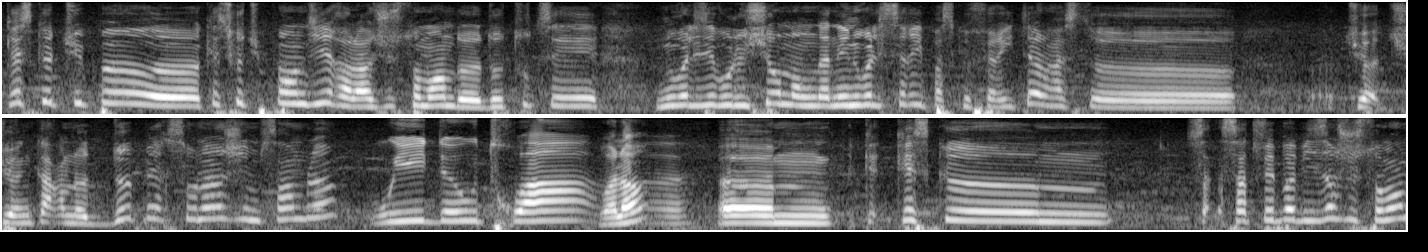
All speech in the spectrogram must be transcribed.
Qu'est-ce que tu peux, euh, qu'est-ce que tu peux en dire là justement de, de toutes ces nouvelles évolutions donc dans les nouvelles séries? Parce que Fairy Tail reste, euh, tu, tu incarnes deux personnages il me semble. Oui, deux ou trois. Voilà. euh, Qu'est-ce que ça, ça te fait pas bizarre justement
